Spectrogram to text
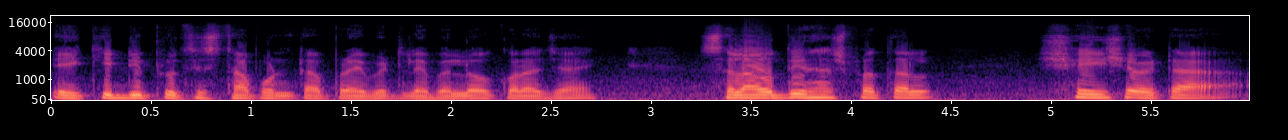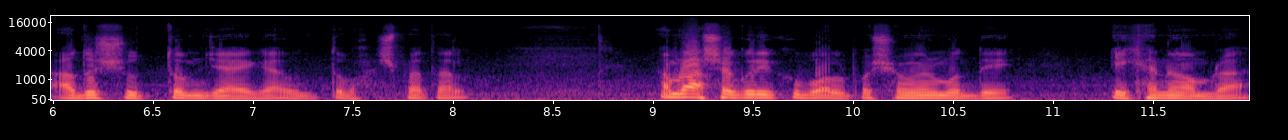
এই কিডনি প্রতিস্থাপনটা প্রাইভেট লেভেলেও করা যায়। সালাউদ্দিন হাসপাতাল সেই হিসাবে একটা আদর্শ উত্তম জায়গা, উত্তম হাসপাতাল। আমরা আশা করি খুব অল্প সময়ের মধ্যে এখানেও আমরা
